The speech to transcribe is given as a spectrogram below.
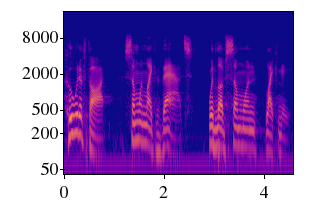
Who would have thought someone like that would love someone like me?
